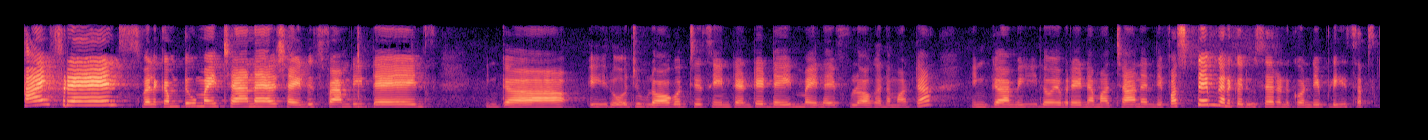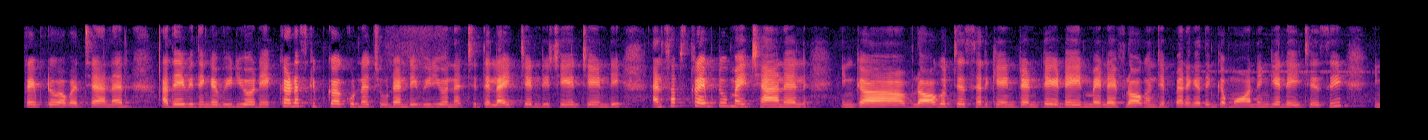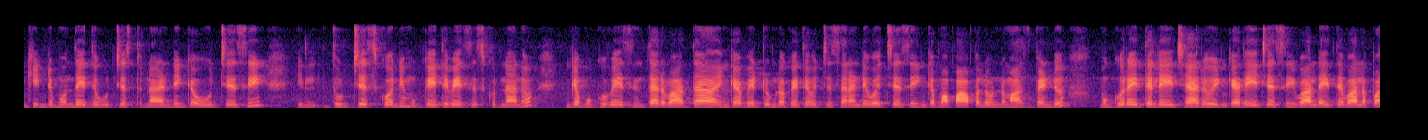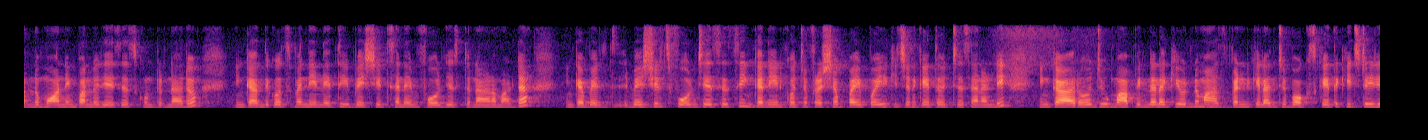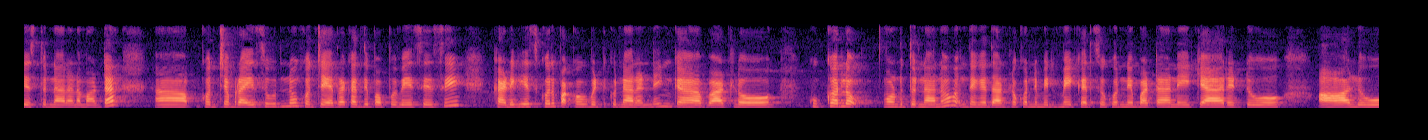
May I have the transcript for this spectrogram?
Hi friends welcome to my channel Shailu's family tales. ఇంకా ఈరోజు vlog వచ్చేసి ఏంటంటే డైల్ మై లైఫ్ వ్లాగ్ అనమాట ఇంకా మీలో ఎవరైనా మా ఛానల్ని ఫస్ట్ టైం కనుక చూసారనుకోండి please subscribe to our channel అదేవిధంగా వీడియోని ఎక్కడ స్కిప్ కాకుండా చూడండి. వీడియో నచ్చితే లైక్ చేయండి షేర్ చేయండి and subscribe to my channel ఇంకా వ్లాగ్ వచ్చేసరికి ఏంటంటే day in my life blog అని చెప్పాను కదా ఇంకా మార్నింగే లేచేసి ఇంక ఇంటి ముందు అయితే ఊడ్చేస్తున్నానండి. ఇంకా ఊడ్చేసి తుడ్ చేసుకొని ముగ్గు అయితే వేసేసుకున్నాను. ఇంకా ముగ్గు వేసిన తర్వాత ఇంకా బెడ్రూమ్లోకి అయితే వచ్చేసానండి. వచ్చేసి ఇంకా మా పాపలు ఉన్న మా హస్బెండ్ ముగ్గురు అయితే లేచారు. ఇంకా లేచేసి వాళ్ళైతే వాళ్ళ పనులు మార్నింగ్ పనులు చేసేసుకుంటున్నారు. ఇంకా అందుకోసమే నేనైతే ఈ బెడ్షీట్స్ అనేవి ఫోల్డ్ చేస్తున్నాను అనమాట ఇంకా బెడ్ బెడ్షీట్స్ ఫోల్డ్ చేసేసి ఇంకా నేను కొంచెం ఫ్రెష్ అప్ అయిపోయి కిచెన్కి అయితే వచ్చేసానండి. ఇంకా ఆ రోజు మా పిల్లలకి ఉన్న మా హస్బెండ్కి లంచ్ బాక్స్కి అయితే కిచడీ చేస్తున్నాను అనమాట కొంచెం రైస్ ఉన్ను కొంచెం ఎర్ర కందిపప్పు వేసేసి కడిగేసుకొని పక్కకు పెట్టుకున్నానండి. ఇంకా వాటిలో కుక్కర్లో వండుతున్నాను. ఇంకా దాంట్లో కొన్ని మిల్క్ మేకర్స్ కొన్ని బఠానీ క్యారెట్ ఆలు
